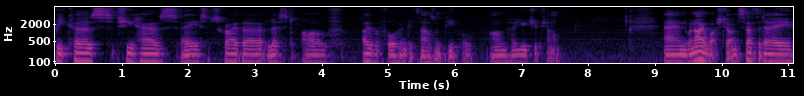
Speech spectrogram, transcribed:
because she has a subscriber list of over 400,000 people on her YouTube channel. And when I watched it on Saturday,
